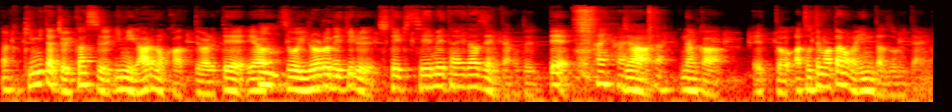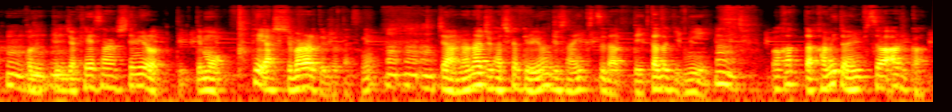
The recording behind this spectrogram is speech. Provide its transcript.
なんか君たちを生かす意味があるのかって言われて、いや、うん。すごいいろいろできる知的生命体だぜみたいなこと言って、はいはいはいじゃあ、はいなんか、えっと、あ、とても頭がいいんだぞみたいなこと言って、うんうんうん。じゃあ計算してみろって言っても、手足縛られてる状態ですね。うんうんうん。じゃあ 78×43 いくつだって言った時に、うん。分かった紙と鉛筆はあるかって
